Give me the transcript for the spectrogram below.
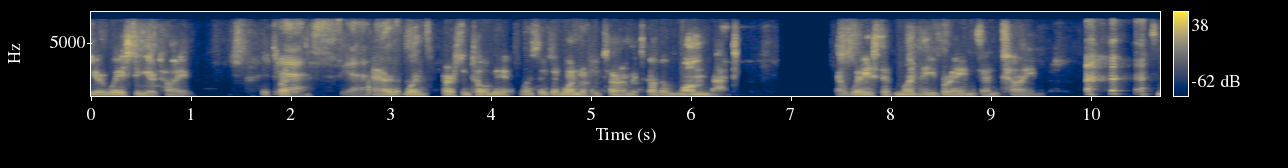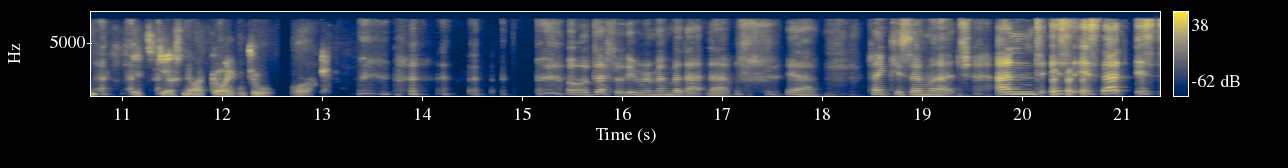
you're wasting your time. It's yes, yes. I heard one person told me once there's a wonderful term, it's called a wombat, a waste of money, brains, and time. it's, it's just not going to work. Oh, I'll definitely remember that now. Yeah. Thank you so much. And is is that is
